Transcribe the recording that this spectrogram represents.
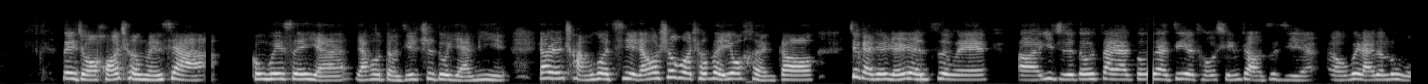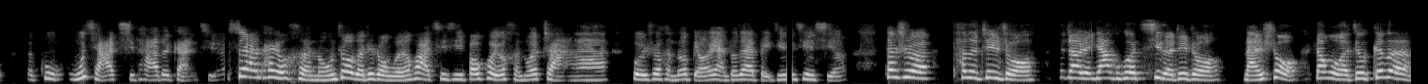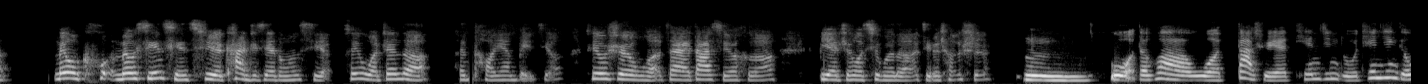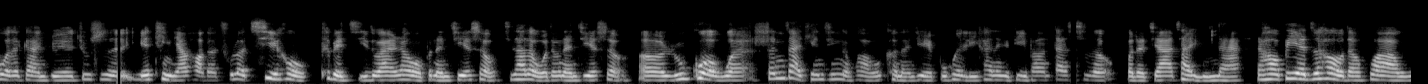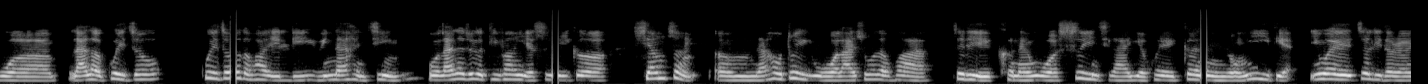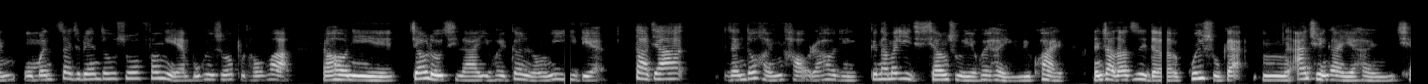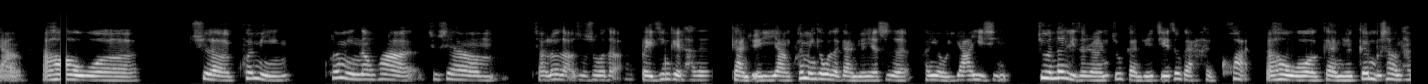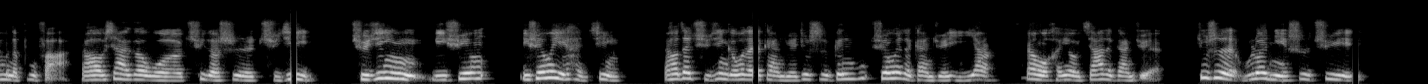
那种皇城门下。公规森严，然后等级制度严密，让人喘不过气，然后生活成本又很高，就感觉人人自危啊，一直都大家都在低着头寻找自己呃未来的路，故无暇其他的感觉。虽然它有很浓重的这种文化气息，包括有很多展啊，或者说很多表演都在北京进行，但是它的这种让人压不过气的这种难受，让我就根本。没有空，没有心情去看这些东西，所以我真的很讨厌北京。这就是我在大学和毕业之后去过的几个城市。嗯，我的话，我大学天津读，天津给我的感觉就是也挺良好的，除了气候特别极端让我不能接受，其他的我都能接受。呃，如果我身在天津的话，我可能就也不会离开那个地方。但是我的家在云南，然后毕业之后的话，我来了贵州。贵州的话也离云南很近，我来的这个地方也是一个乡镇，嗯，然后对我来说的话，这里可能我适应起来也会更容易一点，因为这里的人我们在这边都说方言，不会说普通话，然后你交流起来也会更容易一点，大家人都很好，然后你跟他们一起相处也会很愉快，能找到自己的归属感，嗯，安全感也很强。然后我去了昆明。昆明的话，就像小乐老师说的，北京给他的感觉一样，昆明给我的感觉也是很有压抑性。就那里的人就感觉节奏感很快，然后我感觉跟不上他们的步伐。然后下一个我去的是曲靖，曲靖离宣离宣威也很近，然后在曲靖给我的感觉就是跟宣威的感觉一样，让我很有家的感觉。就是无论你是去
